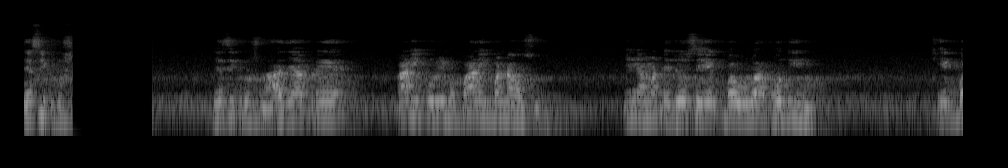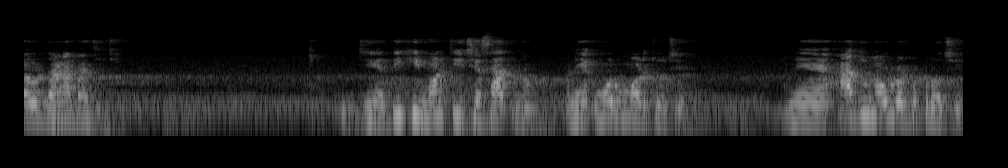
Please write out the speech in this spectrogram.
જય શ્રી કૃષ્ણ. જય શ્રી કૃષ્ણ. આજે આપણે પાણીપુરીનું પાણી બનાવશું. એના માટે જોશે એક બાઉલ આ ફોદીનો, એક બાઉલ ધાણાભાજી. જે તીખી મરચી છે સાત નંબર અને એક મોરું મરચું છે. અને આદુનો અવળો ટુકડો છે.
